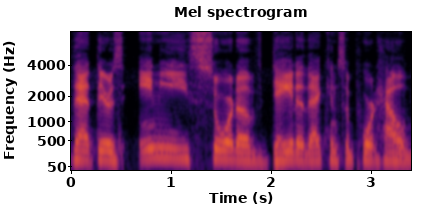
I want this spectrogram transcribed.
that there's any sort of data that can support how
